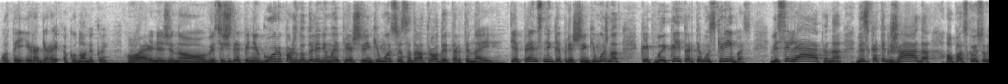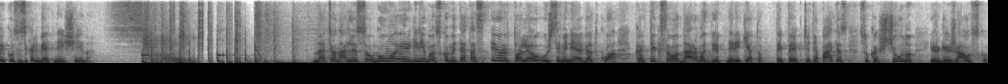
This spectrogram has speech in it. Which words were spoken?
O tai yra gerai ekonomikai. Oi, nežinau, visi šitie pinigų ir pažadų dalinimai prieš rinkimus visada atrodo įtartinai. Tie pensininkai prieš rinkimus, žinot, kaip vaikai per tėvų skirybas. Visi lepina, viską tik žada, o paskui su vaiku susikalbėti neišeina. Nacionalinis saugumo ir gynybos komitetas ir toliau užsiminėja bet kuo, kad tik savo darbo dirbti nereikėtų. Taip, taip, čia tie patys su Kaščiūnu ir Gaižausku.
